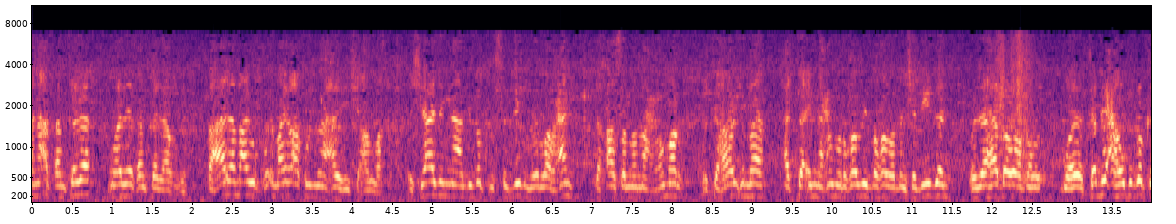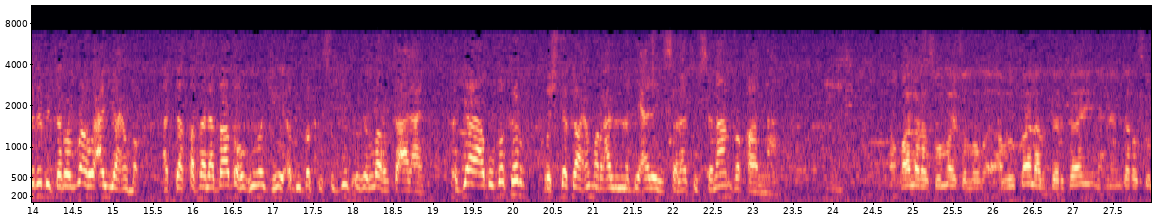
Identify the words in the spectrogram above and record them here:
أنا أفهم كذا وهذا يفهم كذا. فهذا ما ما يؤخذون عليه إن شاء الله. الشاهد ان ابي بكر الصديق رضي الله عنه تخاصم مع عمر وتهاجم حتى إن عمر غضب غضبا شديدا وذهب وتبعه أبو بكر بترضاه عي عمر. حتى قفل بابه في وجه أبي بكر الصديق رضي الله تعالى عنه فجاء أبو بكر واشتكى عمر على النبي عليه الصلاة والسلام فقال نعم وقال رسول الله صلى الله عليه وسلم قال أبو الدرداء نحن عند الرسول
